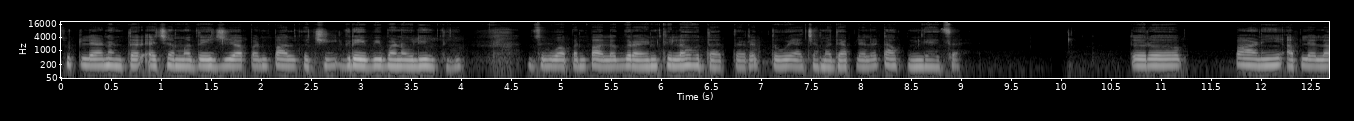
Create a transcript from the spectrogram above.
सुटल्यानंतर याच्यामध्ये जी आपण पालकाची ग्रेव्ही बनवली होती जो आपण पालक ग्राइंड केला होता तर तो याच्यामध्ये आपल्याला टाकून घ्यायचा आहे. तर पाणी आपल्याला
